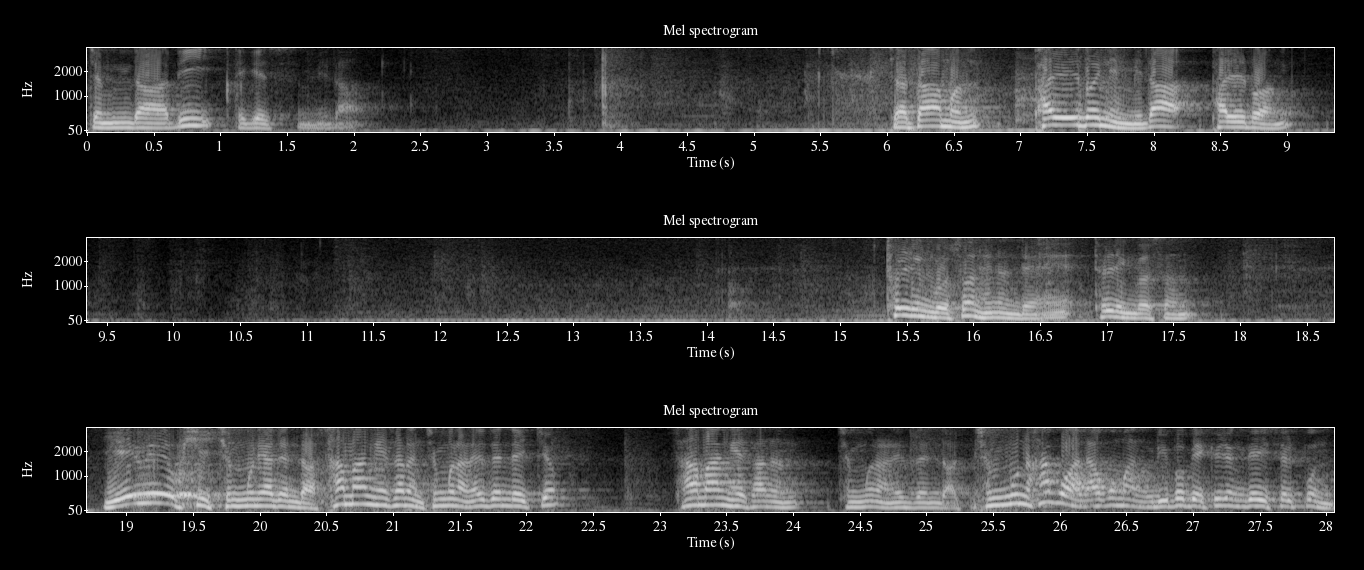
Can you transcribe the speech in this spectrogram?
정답이 되겠습니다. 자, 다음은 8번입니다. 8번. 틀린 것은 했는데, 틀린 것은 예외 없이 청문해야 된다. 사망해사는 청문 안 해도 된다 했죠? 사망해사는 청문 안 해도 된다. 청문하고 안 하고만 우리 법에 규정되어 있을 뿐,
